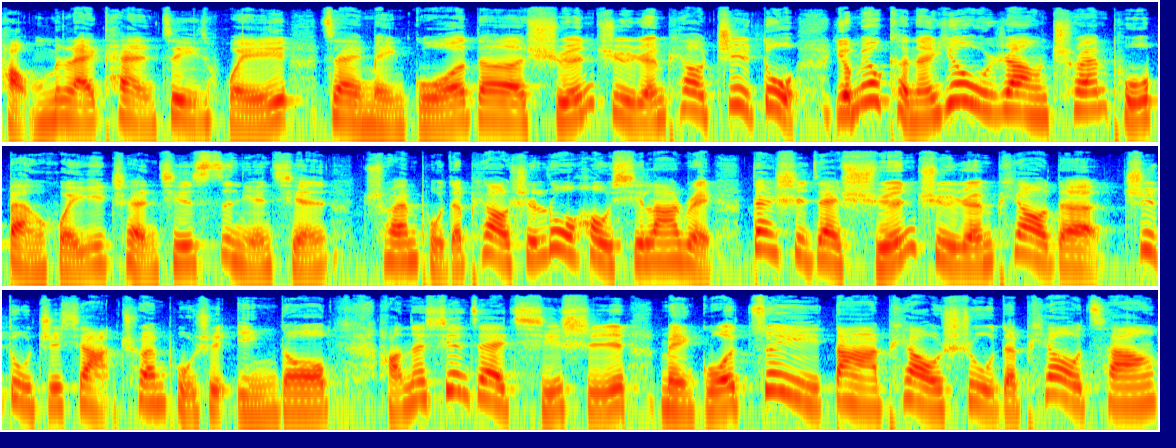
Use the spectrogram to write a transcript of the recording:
好，我们来看这一回在美国的选举人票制度有没有可能又让川普扳回一城。其实四年前，川普的票是落后希拉蕊，但是在选举人票的制度之下，川普是赢的哦。好，那现在其实美国最大票数的票仓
